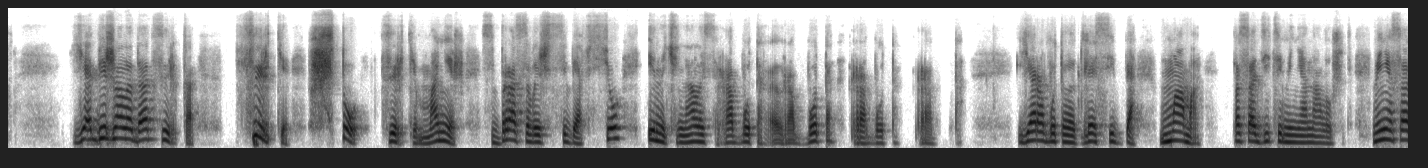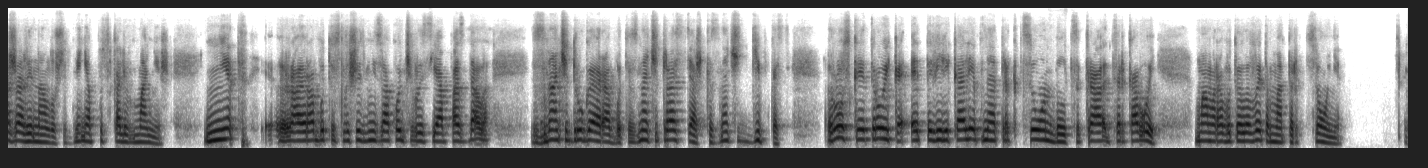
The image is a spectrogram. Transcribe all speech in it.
Я бежала до цирка. В цирке что? В цирке манеж. Сбрасываешь с себя все, и начиналась работа, работа, работа, работа. Я работала для себя. Мама, посадите меня на лошадь. Меня сажали на лошадь, меня пускали в манеж. Нет, ра- работа с лошадьми закончилась, я опоздала. значит другая работа, значит растяжка, значит гибкость. Русская тройка – это великолепный аттракцион был цирковой. Мама работала в этом аттракционе.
